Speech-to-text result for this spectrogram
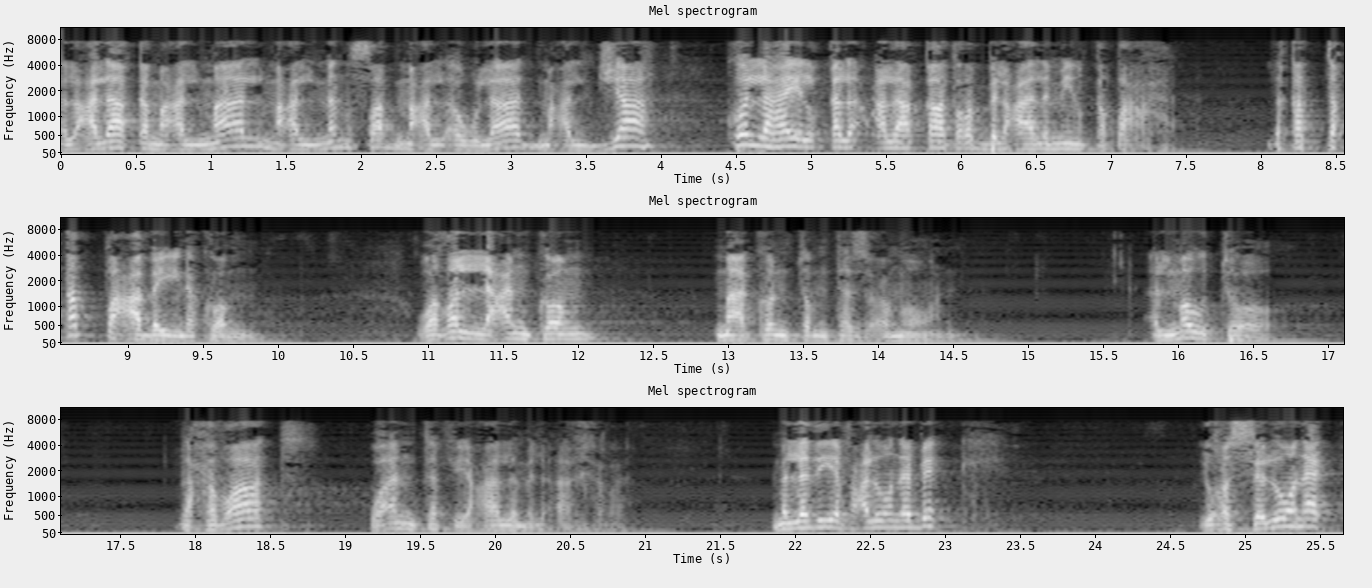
العلاقة مع المال مع المنصب مع الأولاد مع الجاه كل هذه العلاقات رب العالمين قطعها. لقد تقطع بينكم وضل عنكم ما كنتم تزعمون. الموت لحظات وأنت في عالم الآخرة. ما الذي يفعلون بك؟ يغسلونك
